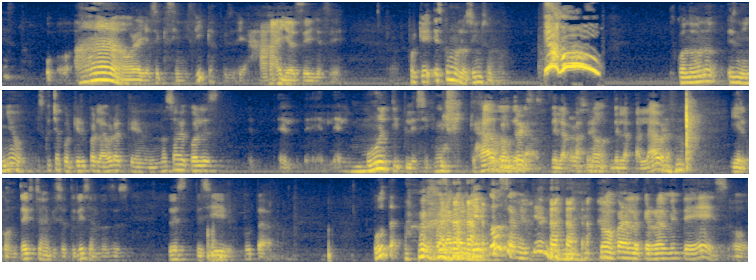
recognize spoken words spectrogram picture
esto, ah, ahora ya sé qué significa, ya, ah, ya sé, ya sé, porque es como los Simpsons, ¿no? cuando uno es niño, escucha cualquier palabra que no sabe cuál es el, el- el múltiple significado El de la, contexto. de, la, Ah, pa- sí. no, de la palabra ¿no? y el contexto en el que se utiliza. Entonces, es decir, puta, puta, para cualquier cosa, ¿me entiendes? Como para lo que realmente es, o.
